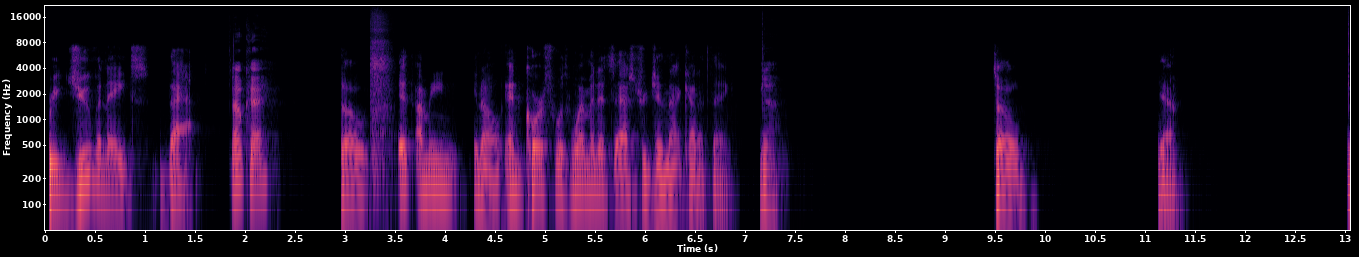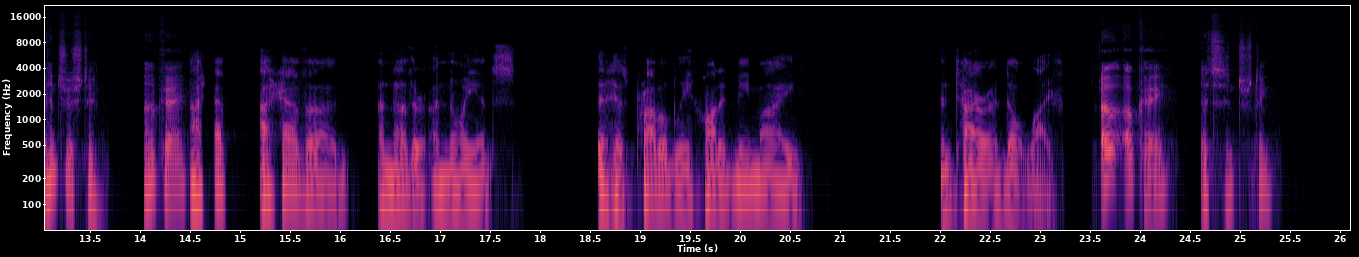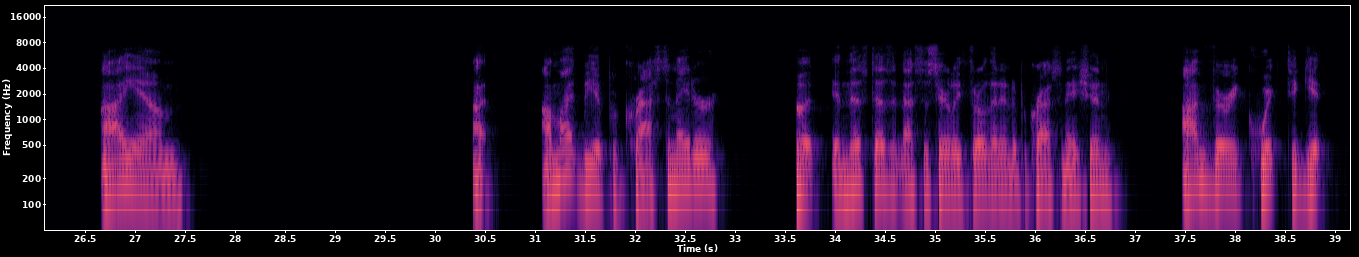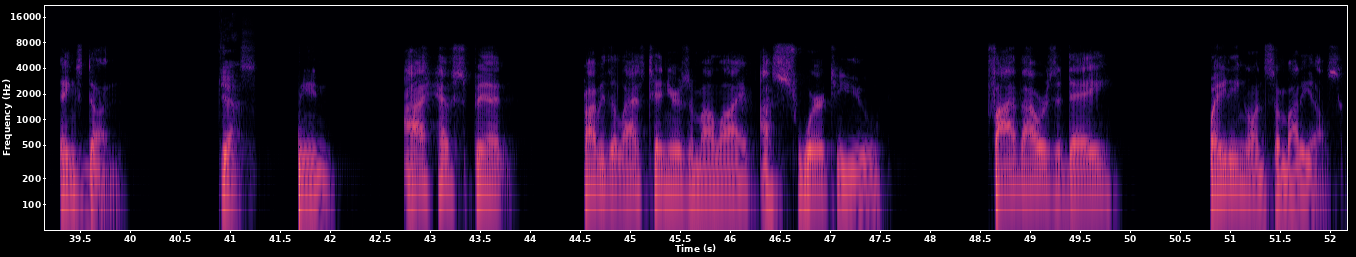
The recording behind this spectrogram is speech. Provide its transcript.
rejuvenates that. Okay. So it, I mean, you know, and of course with women it's estrogen, that kind of thing. Yeah. So yeah. Interesting. Okay. I have I have a another annoyance that has probably haunted me my entire adult life. Oh, okay. That's interesting. I am I I might be a procrastinator, but and this doesn't necessarily throw that into procrastination. I'm very quick to get things done. Yes. I mean, I have spent probably the last 10 years of my life, I swear to you, five hours a day waiting on somebody else.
